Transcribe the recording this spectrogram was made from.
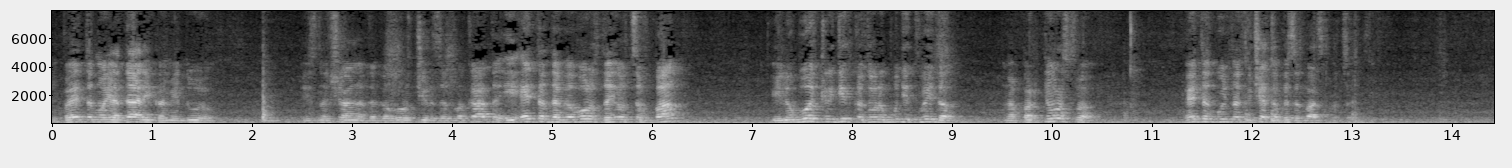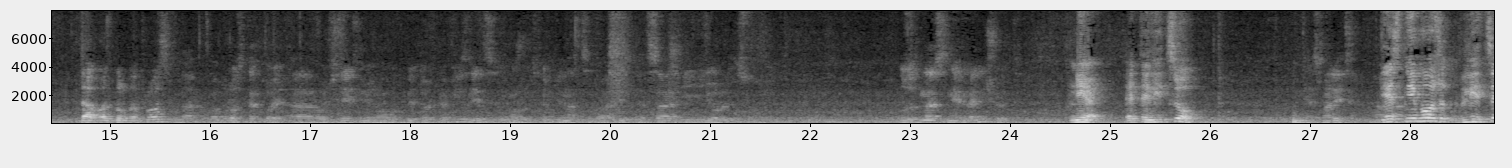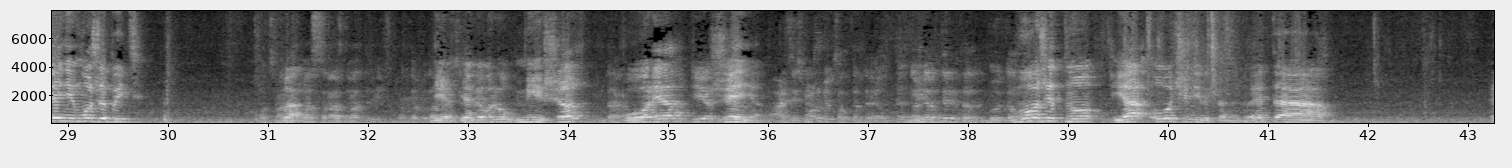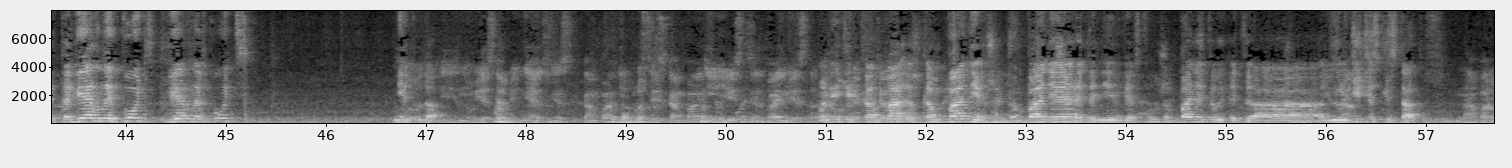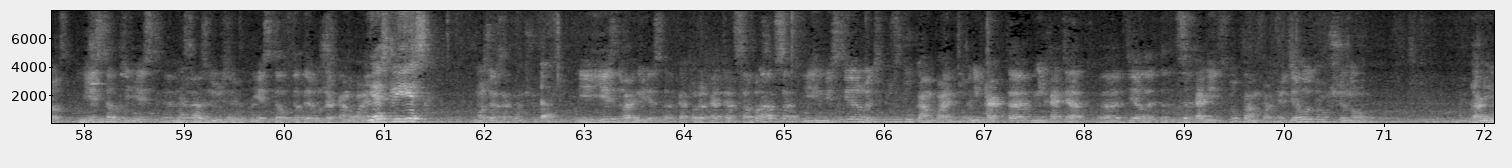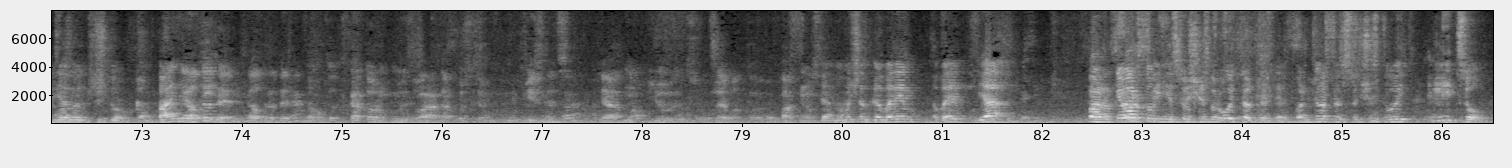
И поэтому я, да, рекомендую изначально договор через адвоката, и этот договор сдается в банк, и любой кредит, который будет выдан на партнерство, этот будет отвечать только за 20%. Да, у вас был вопрос? Да, вопрос такой. А учредителями могут быть только физлицы, или может быть комбинация два физлица и юрлицо? Ну, законодательство не ограничивает? Нет, это лицо. Нет, смотрите. Здесь не может, в лице не может быть Вот смотрите, вас раз, два, три. Нет, я говорю Миша, Да. Боря, И- Женя. А здесь может быть ЛТД? Номер три это будет ЛТД. Может, но я очень рекомендую. Это, это верный путь, верный путь не Ну, туда. и, ну, если объединяются несколько компаний, просто есть компании, есть два инвестора. Смотрите, компа- компания, компания это не инвестор. Компания это, это юридический статус. Наоборот. Есть, есть э, люди, есть ЛТД, уже компания. Если есть Можно я закончу? Да. И есть два инвестора, которые хотят собраться и инвестировать в ту компанию. Они как-то не хотят э, делать, заходить в ту компанию, делают общую новую. Они делают что? Компанию? ЛТД, ЛТД, в котором будет два, допустим, физлица и одно юрлицо, уже вот э, партнерство. Да, но мы сейчас говорим, вы- я в партнерстве не существует ЛТД, в партнерстве существует лицо.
